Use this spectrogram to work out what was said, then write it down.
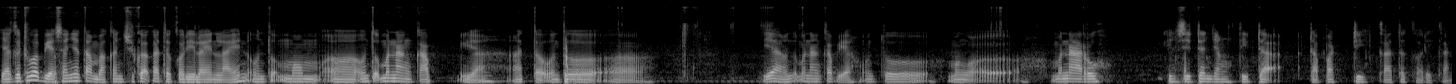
Yang kedua biasanya tambahkan juga kategori lain-lain untuk mem, uh, untuk menangkap ya atau untuk uh, ya untuk menangkap ya untuk uh, menaruh insiden yang tidak dapat dikategorikan.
